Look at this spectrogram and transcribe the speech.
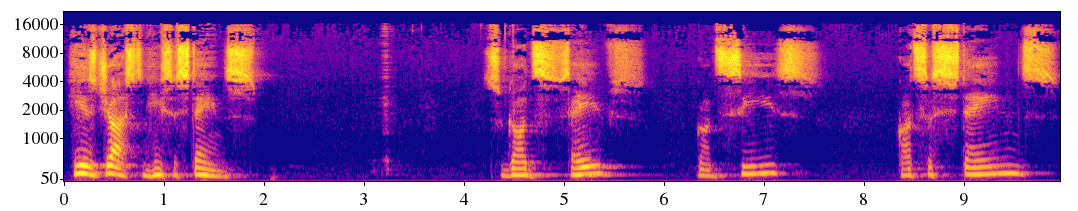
He is just and He sustains. So God saves. God sees, God sustains.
